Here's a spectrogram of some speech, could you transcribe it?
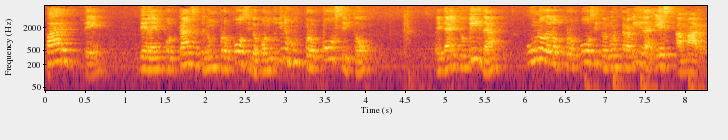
parte de la importancia de tener un propósito. Cuando tú tienes un propósito ¿verdad? en tu vida, uno de los propósitos de nuestra vida es amar.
